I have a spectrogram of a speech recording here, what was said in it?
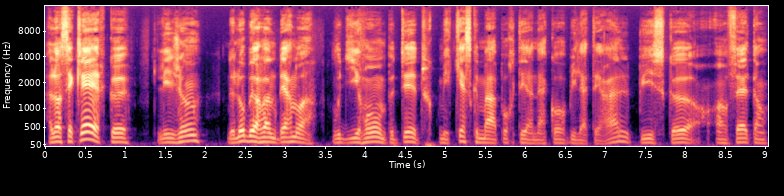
Alors c'est clair que les gens de l'Oberland bernois vous diront peut-être, mais qu'est-ce que m'a apporté un accord bilatéral, puisque en fait, en,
